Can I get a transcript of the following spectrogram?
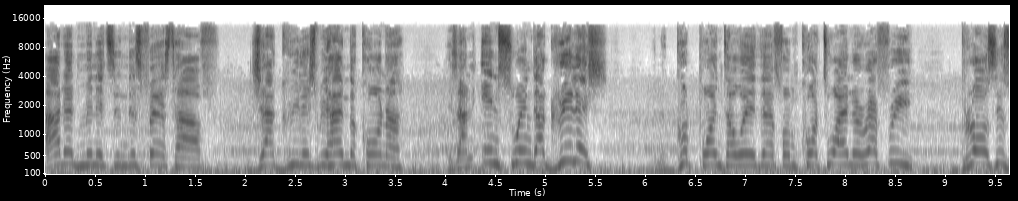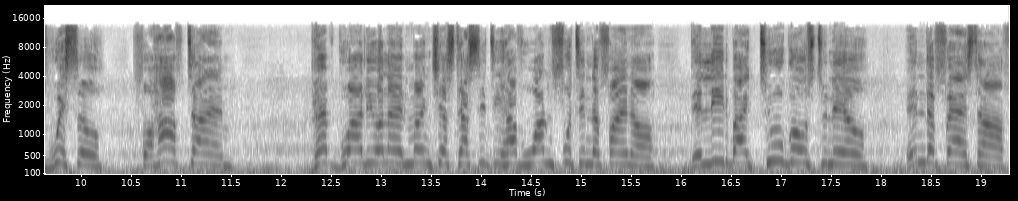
added minutes in this first half. Jack Grealish behind the corner is an in-swinger. Grealish and a good point away there from Courtois and the referee blows his whistle for halftime. Pep Guardiola and Manchester City have one foot in the final. They lead by two goals to nil in the first half.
